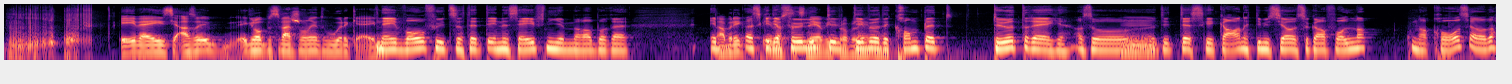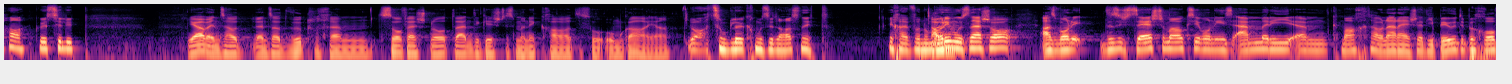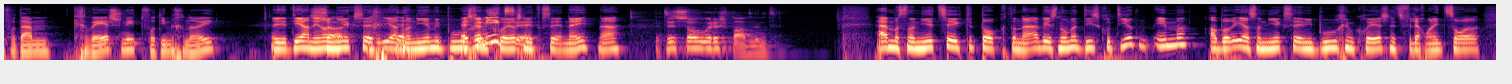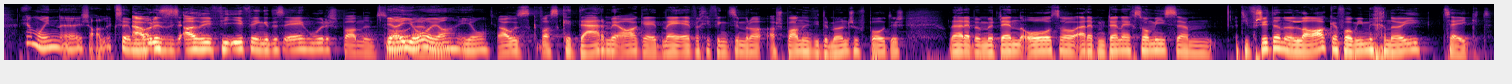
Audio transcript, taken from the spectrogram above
ich weiß, also ich, ich glaube, es wäre schon nicht hure geil. Nein, wohl fühlt sich dort innen safe niemand, aber, äh, ich, Aber ich- es gibt ja viele Leute, die, die würden komplett durchdrehen. Also Mhm. die, das geht gar nicht. Die müssen ja sogar voll nach Narkose, oder? Haben, gewisse Leute. Ja, wenn es halt, wenn's halt wirklich ähm, so fest notwendig ist, dass man nicht kann so umgehen ja. Ja, zum Glück muss ich das nicht. Ich einfach nur... Aber ich muss dann schon, also ich, das war das erste Mal, gewesen, wo ich ein Emery ähm, gemacht habe und dann hast du ja die Bilder bekommen von dem Querschnitt von deinem Knie. Äh, die habe ich noch Schon- nie gesehen. Ich habe noch nie mit Bauch noch im Querschnitt gesehen? gesehen. Nein, nein. Das ist schon spannend. Hat mir es noch nie gezeigt, der Doktor. Nein, wir es nur diskutiert immer, aber ich habe es noch nie gesehen. Mein Bauch im Querschnitt vielleicht auch nicht so. Ja, moin, äh, ist alles gesehen. Aber das ist, also ich, ich finde das eh hure spannend. So, ja, ja, ähm, ja, ja. Alles, was Gedärme angeht. Nein, einfach, ich finde es immer spannend, wie der Mensch aufgebaut ist. Und dann haben wir dann auch so, er hat mir dann eigentlich so mein, ähm, die verschiedenen Lagen von meinem Knie gezeigt.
